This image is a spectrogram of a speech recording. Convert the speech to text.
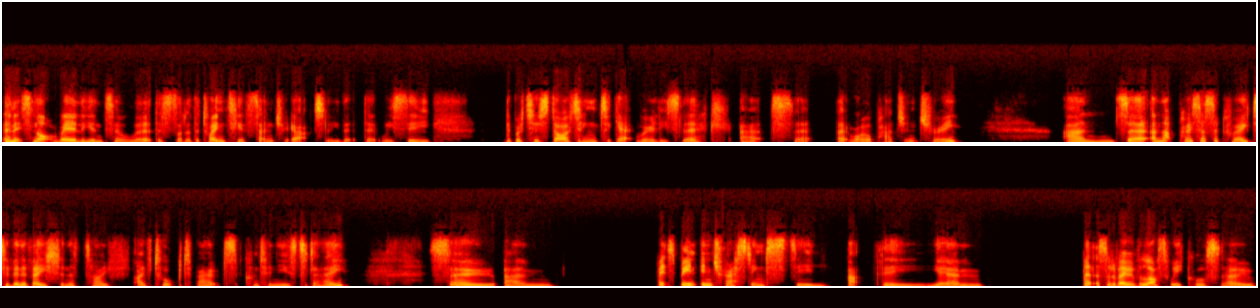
and it's not really until the, the sort of the 20th century actually that that we see the British starting to get really slick at uh, at royal pageantry and uh, and that process of creative innovation that I've I've talked about continues today. So um, it's been interesting to see at the um, at sort of over the last week or so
